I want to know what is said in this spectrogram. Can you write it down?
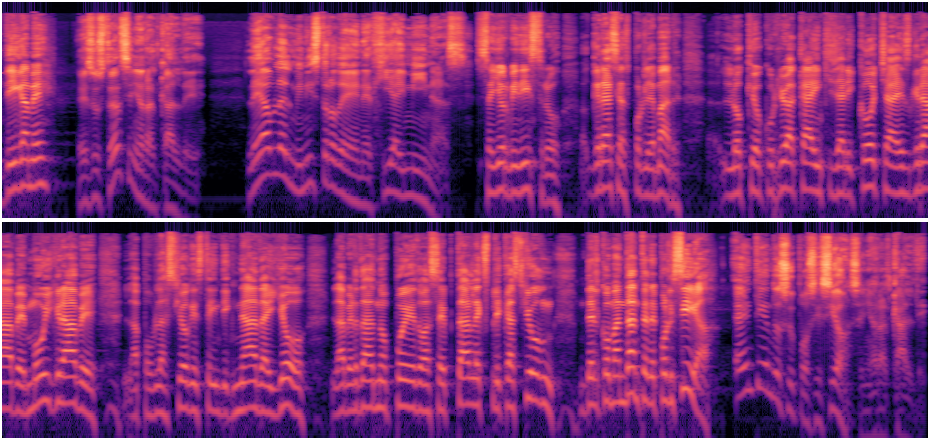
Dígame. ¿Es usted, señor alcalde? Le habla el ministro de Energía y Minas. Señor ministro, gracias por llamar. Lo que ocurrió acá en Quillaricocha es grave, muy grave. La población está indignada y yo, la verdad, no puedo aceptar la explicación del comandante de policía. Entiendo su posición, señor alcalde.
